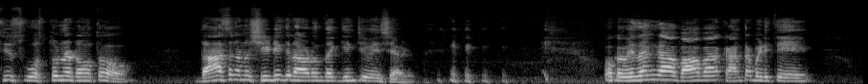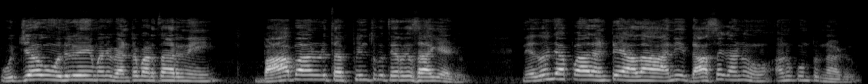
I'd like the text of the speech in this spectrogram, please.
తీసుకువస్తుండటంతో దాసగను షిరిడీకి రావడం తగ్గించి వేశాడు. ఒక విధంగా బాబా కంటబడితే ఉద్యోగం వదిలివేయమని వెంటబడతారని బాబా నుండి తప్పించుకు తిరగసాగాడు. నిజం చెప్పాలంటే అలా అని దాసగను అనుకుంటున్నాడు.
